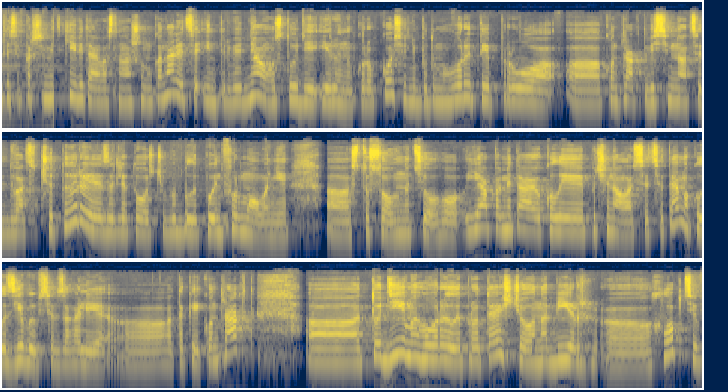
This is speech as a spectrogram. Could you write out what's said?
дивитеся перший міський. Вітаю вас на нашому каналі. Це інтерв'ю дня у студії Ірини Коробко. Сьогодні будемо говорити про е, контракт 1824, для того, щоб ви були поінформовані е, стосовно цього. Я пам'ятаю, коли починалася ця тема, коли з'явився взагалі е, такий контракт. Тоді ми говорили про те, що набір хлопців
